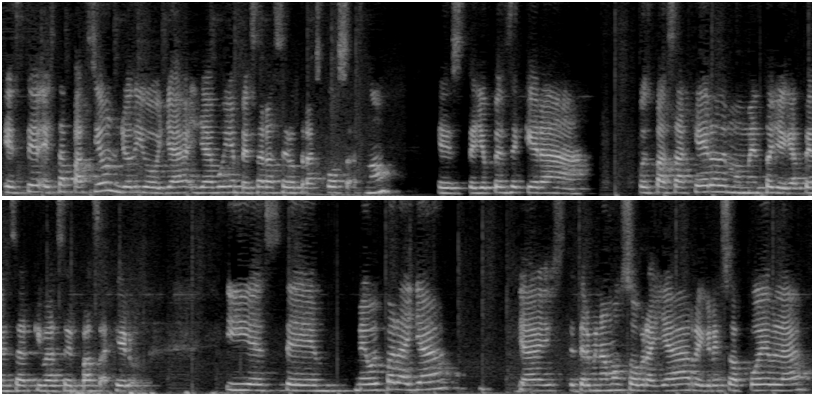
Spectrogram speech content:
este, esta pasión. Yo digo, ya, ya voy a empezar a hacer otras cosas, ¿no? Este, yo pensé que era pues pasajero, de momento llegué a pensar que iba a ser pasajero. Y este, me voy para allá, ya este, terminamos obra allá, regreso a Puebla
